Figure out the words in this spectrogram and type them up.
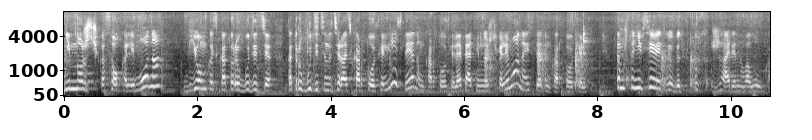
Немножечко сока лимона в емкость, которую будете, которую будете натирать картофель, и следом картофель. Опять немножечко лимона и следом картофель. Потому что не все ведь любят вкус жареного лука.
